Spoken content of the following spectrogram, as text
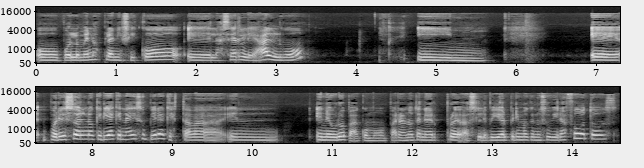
o por lo menos planificó el hacerle algo, y eh, por eso él no quería que nadie supiera que estaba en, en Europa, como para no tener pruebas. Le pidió al primo que no subiera fotos,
